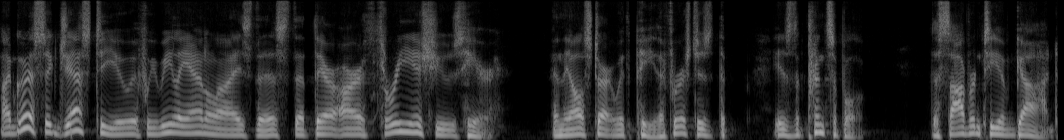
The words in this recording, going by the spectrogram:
I'm going to suggest to you, if we really analyze this, that there are three issues here, and they all start with P. The first is the, is the principle, the sovereignty of God.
